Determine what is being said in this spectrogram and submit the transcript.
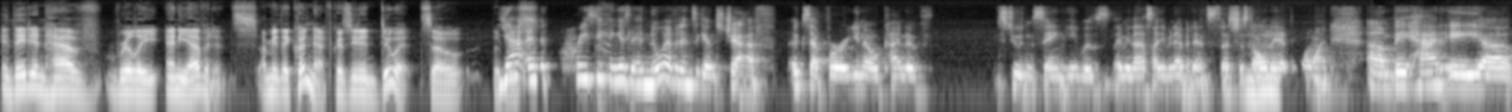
And they didn't have really any evidence. I mean, they couldn't have because he didn't do it. So yeah, was... and the crazy thing is they had no evidence against Jeff except for you know kind of students saying he was i mean that's not even evidence. That's just mm-hmm. all they had to go on. Um, they had a, uh,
